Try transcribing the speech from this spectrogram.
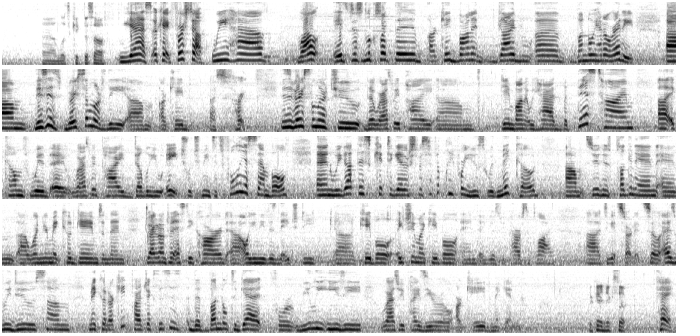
uh, let's kick this off. Yes. Okay. First up, we have. Well, it just looks like the arcade bonnet guide uh, bundle we had already. Um, this is very similar to the um, arcade. Uh, sorry, this is very similar to the Raspberry Pi um, game bonnet we had, but this time uh, it comes with a Raspberry Pi WH, which means it's fully assembled. And we got this kit together specifically for use with MakeCode. Um, so you can just plug it in and uh, run your MakeCode games, and then drag it onto an SD card. Uh, all you need is an HD uh, cable, HDMI cable, and a USB power supply. Uh, to get started. So as we do some MakeCode arcade projects, this is the bundle to get for really easy Raspberry Pi Zero arcade making. Okay, next up. Okay,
